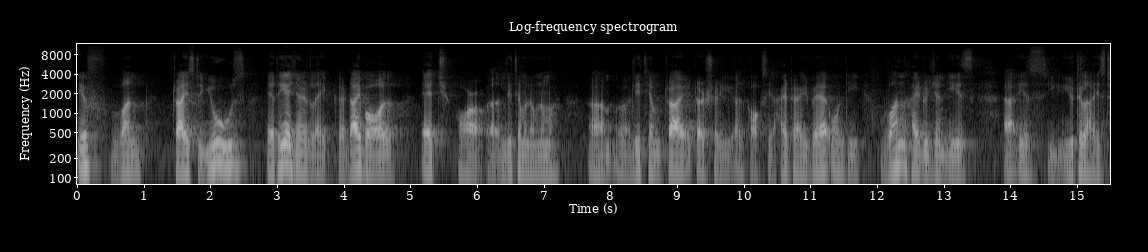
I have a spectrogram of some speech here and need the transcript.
if one tries to use a reagent like DIBAL H or uh, lithium aluminum um, uh, lithium tri tertiary alkoxyhydride where only one hydrogen is, uh, is utilized.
